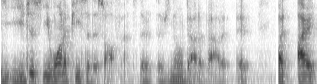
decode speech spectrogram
you, you just you want a piece of this offense. There, there's no doubt about it. it. But I,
